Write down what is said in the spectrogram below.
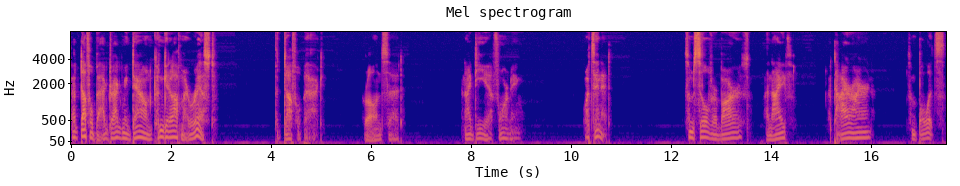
That duffel bag dragged me down, couldn't get it off my wrist. The duffel bag, Roland said. An idea forming. What's in it? Some silver bars, a knife, a tire iron, some bullets.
